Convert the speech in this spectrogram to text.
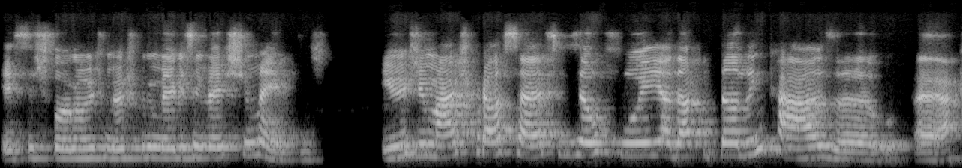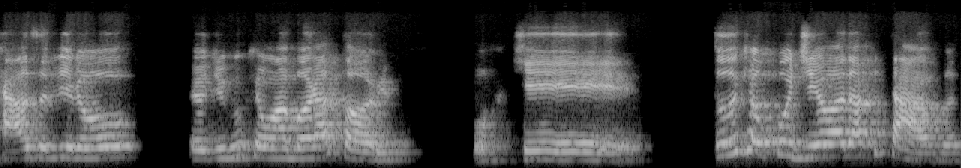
Esses foram os meus primeiros investimentos. E os demais processos eu fui adaptando em casa. É, a casa virou, eu digo que um laboratório, porque tudo que eu podia eu adaptava.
